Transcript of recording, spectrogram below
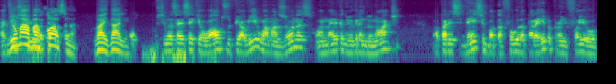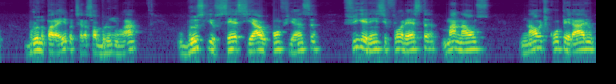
Aqui Vilmar Barbosa, vai, dali. O time da Série C aqui, o Altos do Piauí, o Amazonas, o América do Rio Grande do Norte, o Aparecidense, o Botafogo da Paraíba, para onde foi o Bruno Paraíba, que será só Bruno lá, o Brusque, o CSA, o Confiança, Figueirense, Floresta, Manaus, Náutico Operário,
